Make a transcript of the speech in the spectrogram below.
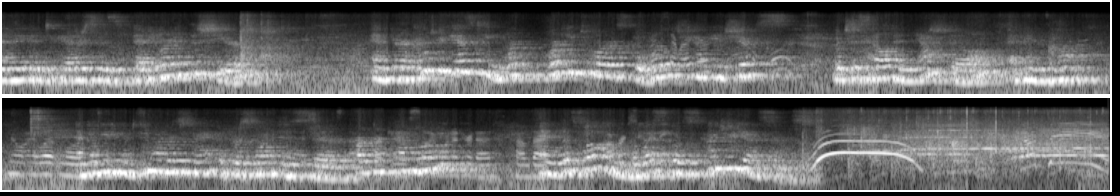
and they've been together since February of this year. And they're a country dance team work, working towards the World Championships, which is held in Nashville at the end of the month. No, I let Laura. And they'll be doing two numbers tonight. The first one is their partner So I wanted her to have that. And let's welcome the West. Coast Country Dancers. Woo! Go team!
